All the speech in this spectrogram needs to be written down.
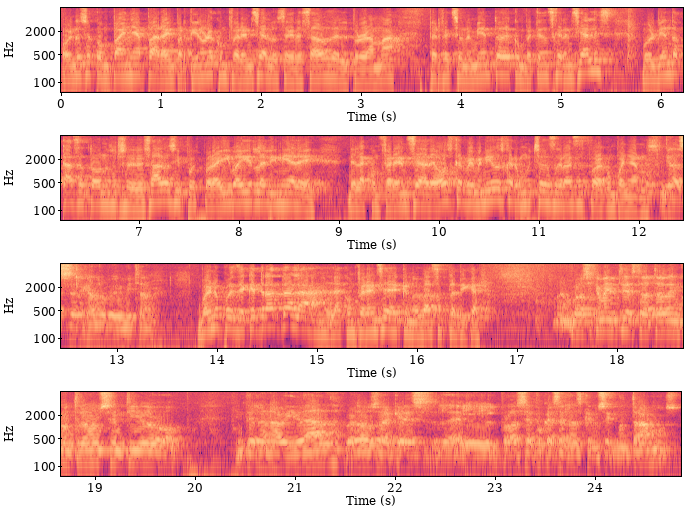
hoy nos acompaña para impartir una conferencia a los egresados del programa Perfeccionamiento de Competencias Gerenciales, volviendo a casa a todos nuestros egresados y pues por ahí va a ir la línea de, de la conferencia de Oscar. Bienvenido Oscar, muchas gracias por acompañarnos. Gracias Alejandro por invitarme. Bueno, pues ¿de qué trata la, la conferencia de que nos vas a platicar? Básicamente es tratar de encontrar un sentido de la Navidad, ¿verdad? O sea, que es por las épocas en las que nos encontramos,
